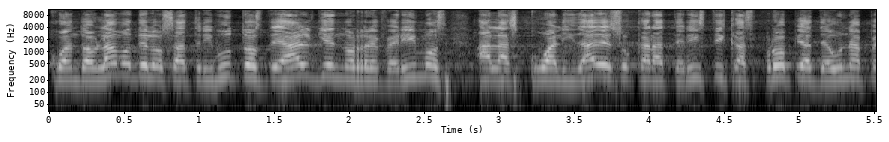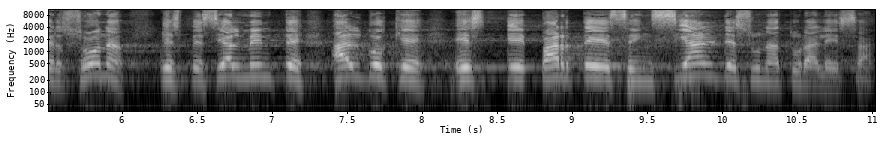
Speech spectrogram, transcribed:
Cuando hablamos de los atributos de alguien nos referimos a las cualidades o características propias de una persona, especialmente algo que es eh, parte esencial de su naturaleza.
